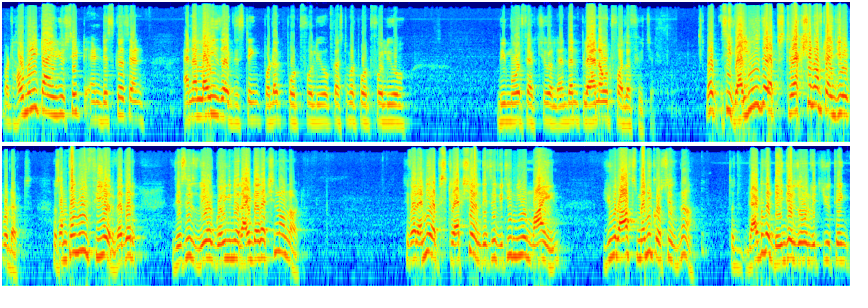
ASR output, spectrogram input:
But how many times you sit and discuss and analyze the existing product portfolio, customer portfolio, be more factual and then plan out for the future. But see, value is the abstraction of tangible products. So sometimes we fear whether this is we are going in the right direction or not. See, for any abstraction, this is within your mind, you will ask many questions, no? So that is a danger zone which you think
